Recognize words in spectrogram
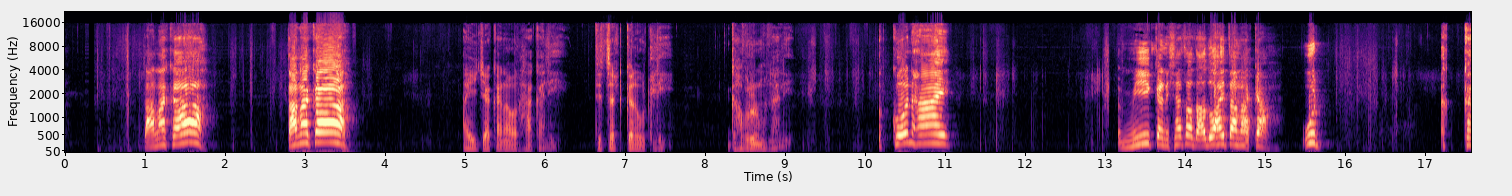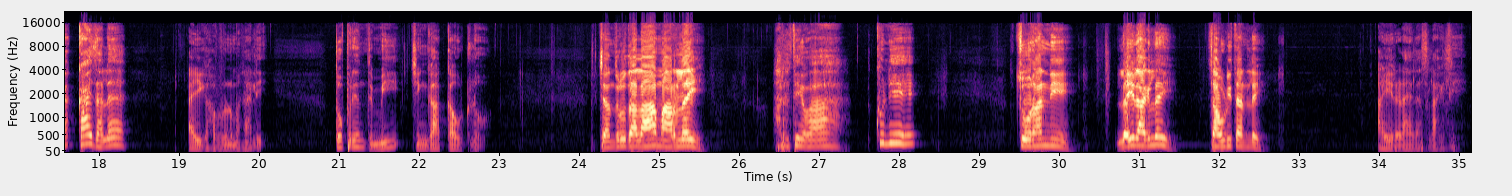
तानाका! तानाका! आईच्या कानावर हाक आली. ती चटकन उठली. घाबरून म्हणाली कोण हाय? मी कणशाचा दादू आहे तानाका उठ. का काय झालं? आई घाबरून म्हणाली. तोपर्यंत मी चिंगाक्का उठलो. चंद्रुदाला मारलंय. अरे देवा कुणी? चोरांनी लई लागलंय चावडीत आणलंय. आई रडायलाच लागली.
